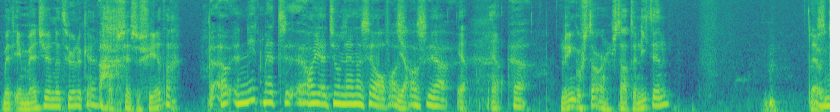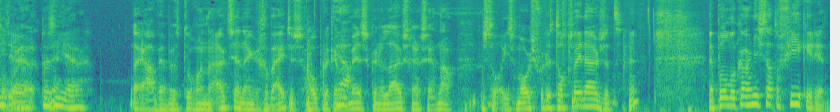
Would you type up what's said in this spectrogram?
Met Imagine natuurlijk, hè, op 46. oh, niet met, eh, oh ja, John Lennon zelf. Als, Ja. Als, ja, Ja, ja. ja. Ringo Starr staat er niet in. Dat is niet erg. Dat is niet erg. Nou ja, we hebben toch een uitzending gewijd. Dus hopelijk hebben Ja. mensen kunnen luisteren en zeggen... nou, dat is toch iets moois voor de top 2000. Hè? En Paul McCartney staat er vier keer in.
